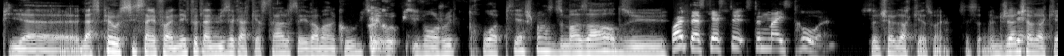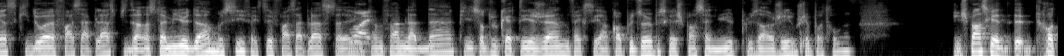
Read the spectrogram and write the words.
Puis euh, l'aspect aussi symphonique, toute la musique orchestrale, c'est vraiment cool. Ils vont jouer trois pièces, je pense, du Mozart, du... Ouais, parce que c'est c'est une maestro. Hein? C'est une chef d'orchestre, ouais, c'est ça. Une jeune chef d'orchestre qui doit faire sa place, puis c'est un milieu d'hommes aussi, fait que tu faire sa place euh, Ouais. comme femme là-dedans, puis surtout que t'es jeune, fait que c'est encore plus dur, parce que je pense que c'est un milieu plus âgé, ou je sais pas trop. là. Puis je pense que, euh, con-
